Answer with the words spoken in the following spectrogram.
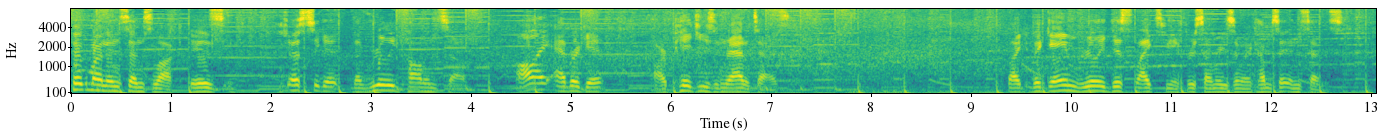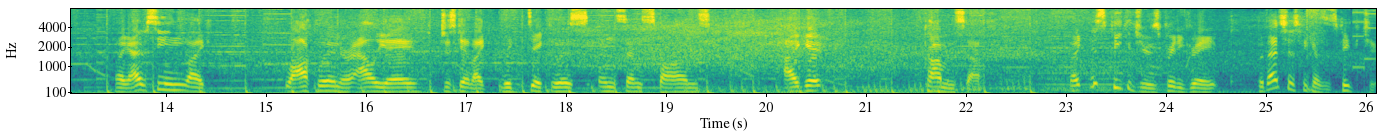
Pokemon incense luck is just to get the really common stuff. All I ever get are Pidgeys and Rattatas. Like the game really dislikes me for some reason when it comes to incense. Like I've seen like Lachlan or Allier just get like ridiculous incense spawns. I get common stuff. Like this Pikachu is pretty great, but that's just because it's Pikachu.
